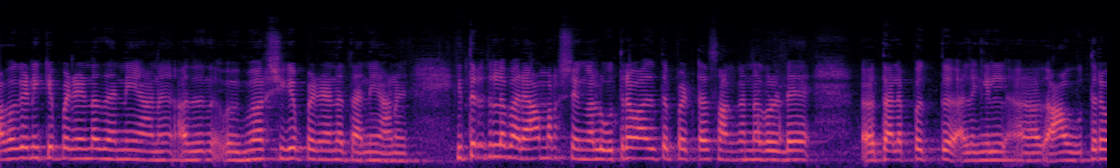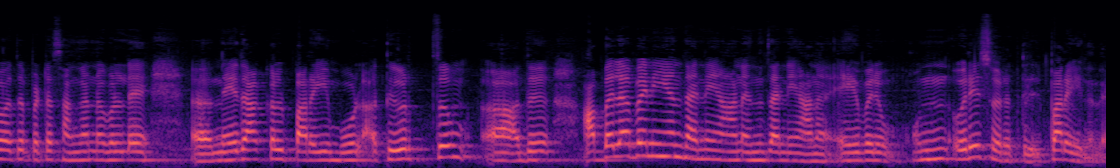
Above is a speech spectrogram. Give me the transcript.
അവഗണിക്കപ്പെടേണ്ടത് തന്നെയാണ് അത് വിമർശിക്കപ്പെടേണ്ടത് തന്നെയാണ്. ഇത്തരത്തിലുള്ള പരാമർശങ്ങൾ ഉത്തരവാദിത്തപ്പെട്ട സംഘടനകളുടെ തലപ്പത്ത് അല്ലെങ്കിൽ ആ, ഉത്തരവാദിത്തപ്പെട്ട സംഘടനകളുടെ നേതാക്കൾ പറയുമ്പോൾ തീർത്തും അത് അപലപനീയം തന്നെയാണ് എന്ന് തന്നെയാണ് ഏവരും ഒരേ സ്വരത്തിൽ പറയുന്നത്.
